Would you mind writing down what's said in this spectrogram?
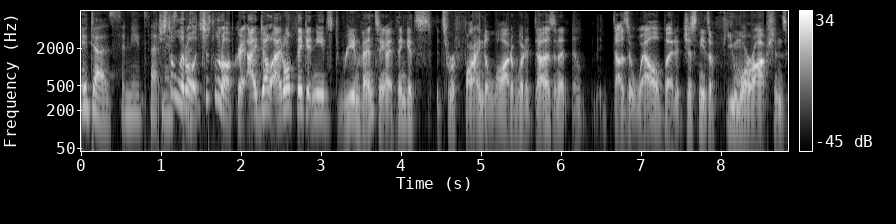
It does. It needs that. just nice a little, touch. just a little upgrade. I don't, I don't think it needs reinventing. I think it's it's refined a lot of what it does, and it, it does it well. But it just needs a few more options,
